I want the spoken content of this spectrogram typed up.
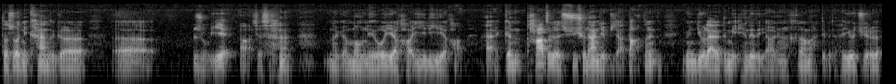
他说：“你看这个，呃，乳业啊，就是那个蒙牛也好，伊利也好，哎，跟他这个需求量就比较大，嗯，因为牛奶每天都得要人喝嘛，对不对？他又举了个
